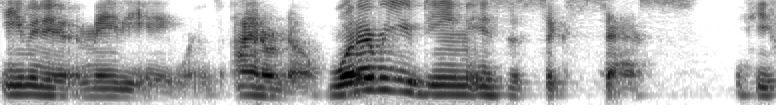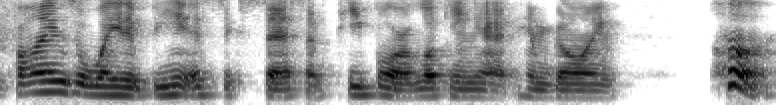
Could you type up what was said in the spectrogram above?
even if maybe eight wins, I don't know. Whatever you deem is a success. If he finds a way to be a success and people are looking at him going, huh,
